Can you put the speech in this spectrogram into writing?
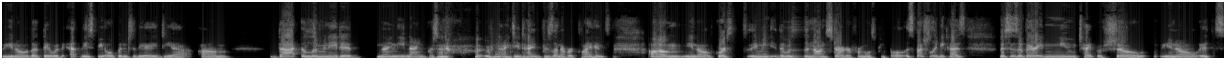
you know that they would at least be open to the idea. Um, that eliminated 99% 99% of her clients. Um, you know of course i mean there was the non-starter for most people especially because this is a very new type of show. You know it's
